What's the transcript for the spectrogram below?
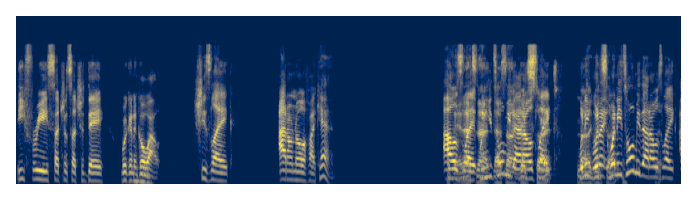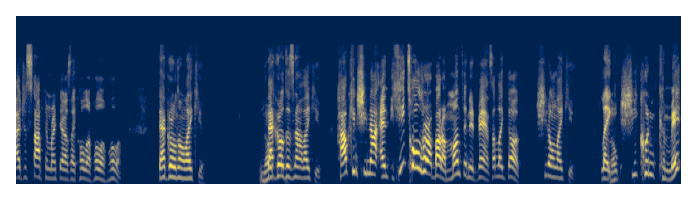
be free such and such a day. We're gonna go Mhm. out. She's like, I don't know if I can. I Okay, was like, when he told me that, I was start. like, when he when, I, when he told me that, I was like, I just stopped him right there. I was like, hold up, hold up, hold up. That girl don't like you. That girl does not like you. How can she not? And he told her about a month in advance. I'm like, dog, she don't like you. Like she couldn't commit.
